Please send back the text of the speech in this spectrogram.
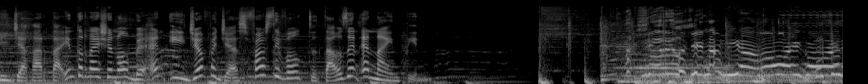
di Jakarta International BNI Java Jazz Festival 2019. Cheryl Zenavia, oh my god,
